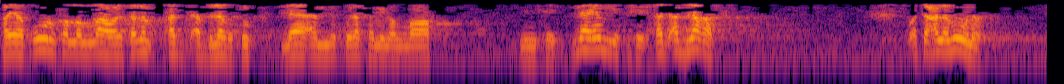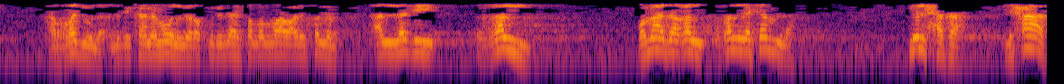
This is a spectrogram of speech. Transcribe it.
فيقول صلى الله عليه وسلم قد أبلغتك لا أملك لك من الله من شيء. لا يملك شيء قد أبلغك. وتعلمون الرجل الذي كان مولى لرسول الله صلى الله عليه وسلم الذي غل. وماذا غل؟ غل شمله. ملحفة لحاف.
